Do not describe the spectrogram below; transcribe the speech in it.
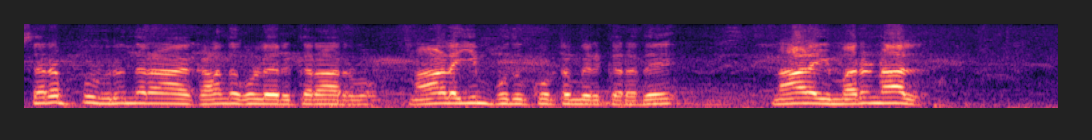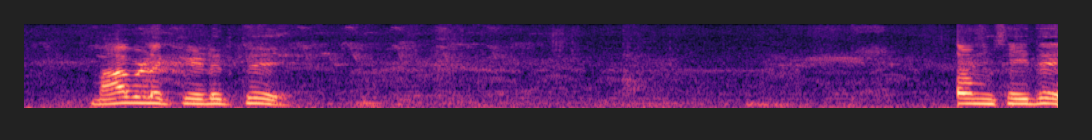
சிறப்பு விருந்தினராக கலந்து கொள்ள இருக்கிறார். நாளையும் பொதுக்கூட்டம் இருக்கிறது. நாளை மறுநாள் மாவிளக்கு எடுத்து செய்து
